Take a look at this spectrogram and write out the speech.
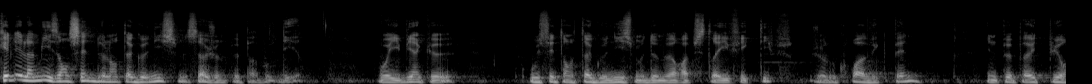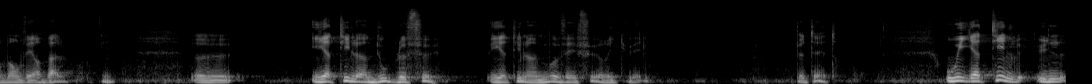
quelle est la mise en scène de l'antagonisme? Ça, je ne peux pas vous le dire. Vous voyez bien que où cet antagonisme demeure abstrait et fictif, je le crois avec peine, il ne peut pas être purement verbal. Euh, y a-t-il un double feu? Y a-t-il un mauvais feu rituel? Peut-être. Ou y a-t-il une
